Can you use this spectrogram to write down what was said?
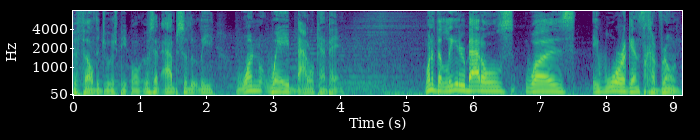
befell the Jewish people. It was an absolutely one way battle campaign. One of the later battles was a war against Hebron.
